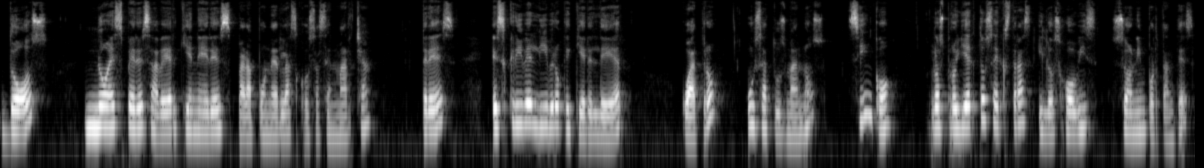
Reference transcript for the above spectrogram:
Dos, no esperes saber quién eres para poner las cosas en marcha. 3. Escribe el libro que quieres leer. 4. Usa tus manos. 5. Los proyectos extras y los hobbies son importantes.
